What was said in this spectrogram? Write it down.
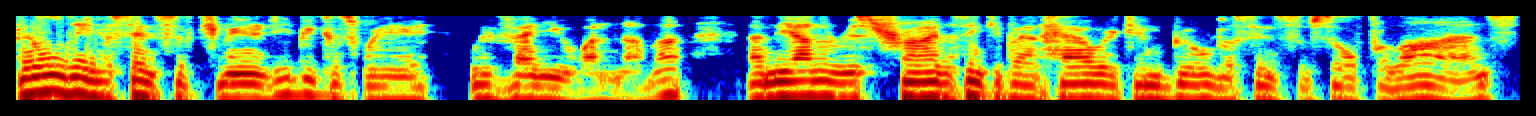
building a sense of community because we we value one another, and the other is trying to think about how we can build a sense of self reliance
